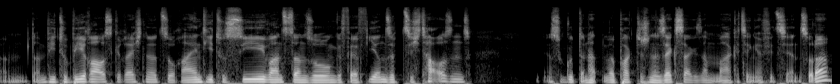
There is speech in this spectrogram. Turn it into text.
ähm, dann B2B rausgerechnet, so rein D2C waren es dann so ungefähr 74.000. Ist so gut, dann hatten wir praktisch eine 6er Gesamtmarketing-Effizienz, oder?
